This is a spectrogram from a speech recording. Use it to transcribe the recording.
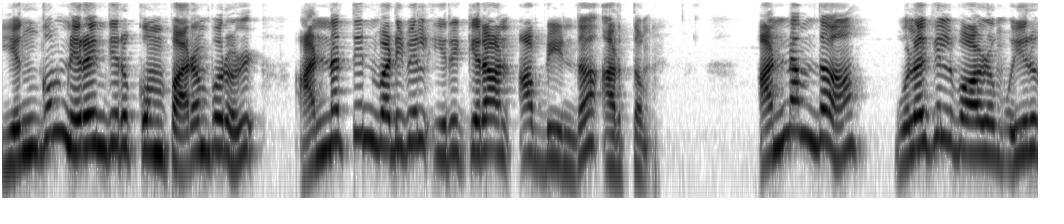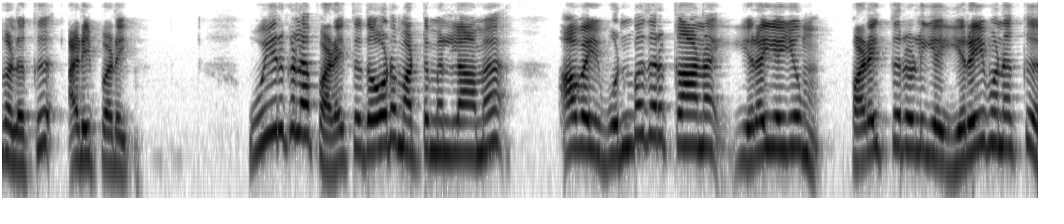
எங்கும் நிறைந்திருக்கும் பரம்பொருள் அன்னத்தின் வடிவில் இருக்கிறான் அப்படின்னு தான் அர்த்தம். அன்னம் தான் உலகில் வாழும் உயிர்களுக்கு அடிப்படை. உயிர்களை படைத்ததோடு மட்டுமில்லாமல் அவை உண்பதற்கான இறையையும் படைத்தருளிய இறைவனுக்கு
